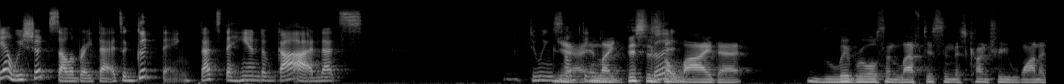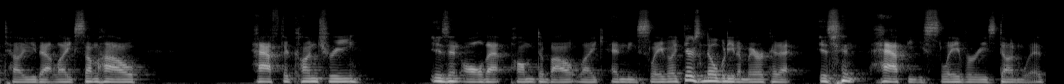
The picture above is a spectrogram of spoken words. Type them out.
yeah, we should celebrate that. It's a good thing. That's the hand of God. That's doing something. Yeah, and like this is the lie that liberals and leftists in this country want to tell you that like somehow half the country isn't all that pumped about like ending slavery. Like there's nobody in America that isn't happy slavery's done with.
